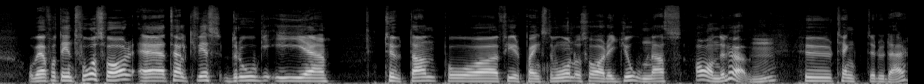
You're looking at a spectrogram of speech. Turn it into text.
Och vi har fått in två svar. Eh, Tellqvist drog i eh, tutan på fyrpoängsnivån och svarade Jonas Ahnelöv. Mm. Hur tänkte du där?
